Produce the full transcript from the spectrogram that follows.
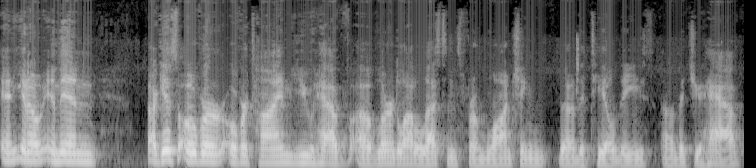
and you know, and then I guess over over time you have uh, learned a lot of lessons from launching the, the TLDs uh, that you have.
